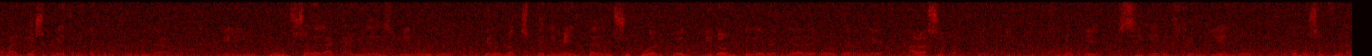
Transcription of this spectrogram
a varios metros de profundidad. El impulso de la caída disminuye, pero no experimenta en su cuerpo el tirón que debería devolverle a la superficie, sino que sigue descendiendo como si fuera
